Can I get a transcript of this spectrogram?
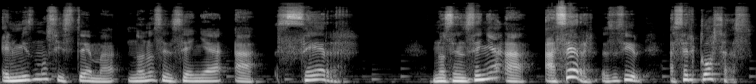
el mismo sistema no nos enseña a ser, nos enseña a hacer, es decir, hacer cosas,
